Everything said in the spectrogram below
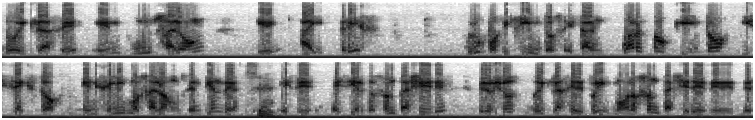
doy clase en un salón que hay tres grupos distintos, están cuarto, quinto y sexto en ese mismo salón, ¿se entiende? Este, es cierto, son talleres, pero yo doy clase de turismo, no son talleres de,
